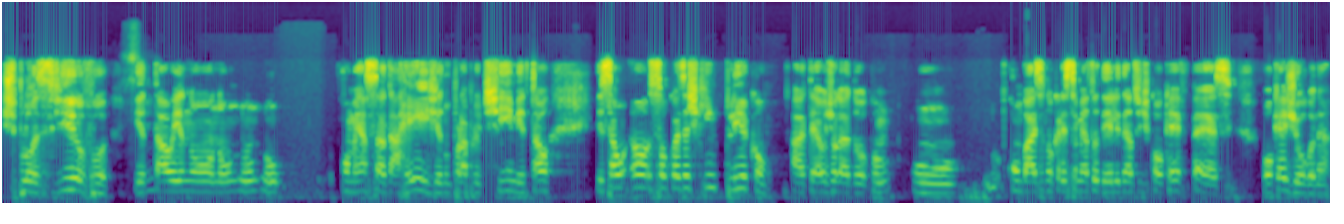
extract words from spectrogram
explosivo Sim. e tal, e não, não, não, não, começa a dar rage no próprio time e tal. Isso são, são coisas que implicam até o jogador com, com com base no crescimento dele dentro de qualquer FPS, qualquer jogo, né?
